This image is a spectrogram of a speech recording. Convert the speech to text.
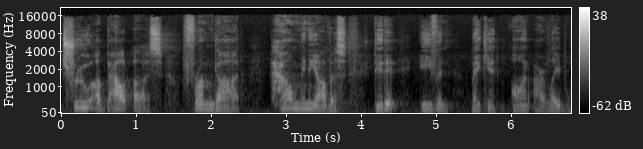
true about us from God, how many of us did it even make it on our label?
